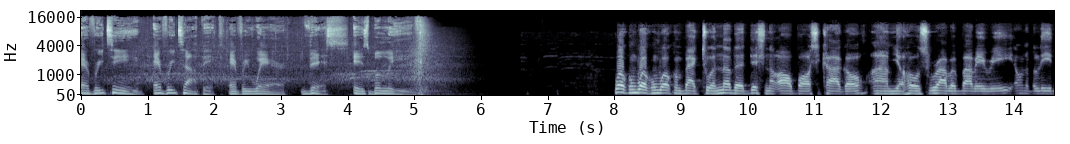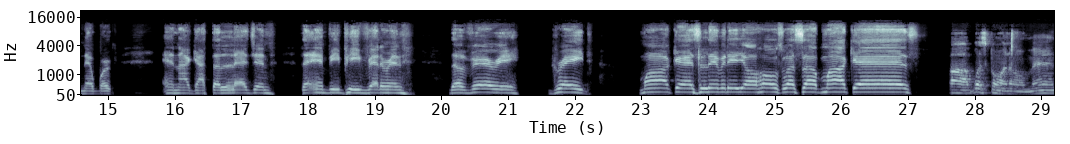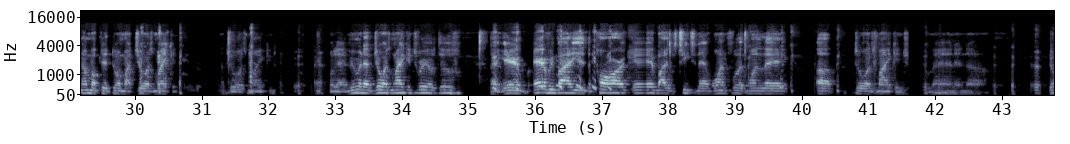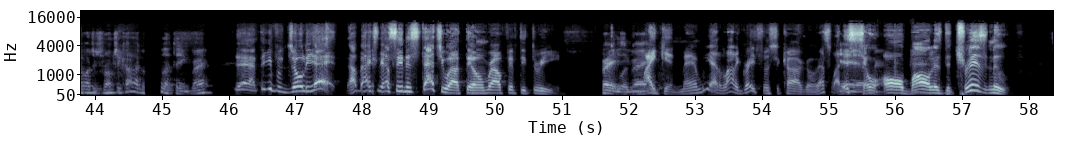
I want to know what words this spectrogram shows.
Every team, every topic, everywhere. This is Believe. Welcome, welcome, welcome back to another edition of All Ball Chicago. I'm your host, Robert Bobby Reed on the Believe Network. And I got the legend, the MVP veteran, the very great Marcus Liberty, your host. What's up, Marcus? Uh, what's going on, man? I'm up here doing my George Mikan my George Mikan. Remember that George Mikan drill, dude? Like everybody at the park, everybody was teaching that one foot, one leg up George Mikan drill, man. And uh, George is from Chicago, I think, right? Yeah, I think he's from Joliet. I'm actually I seen his statue out there on Route 53. Crazy, right? Mikan, man. We had a lot of greats from Chicago. That's why yeah, this show man. all ball man. is the Triznu.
